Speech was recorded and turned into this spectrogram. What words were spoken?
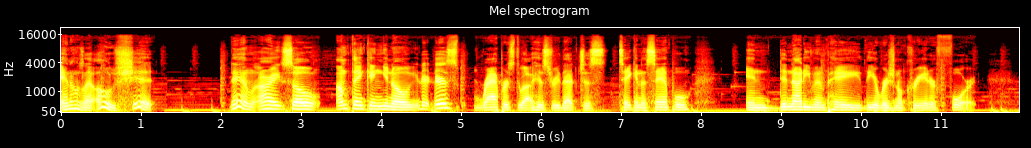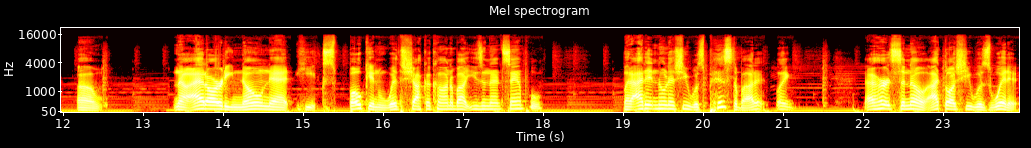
And I was like, oh shit. Damn, all right. So I'm thinking, you know, there's rappers throughout history that just taken a sample and did not even pay the original creator for it. Um, now, I had already known that he spoken with Chaka Khan about using that sample, but I didn't know that she was pissed about it. Like, that hurts to know. I thought she was with it.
